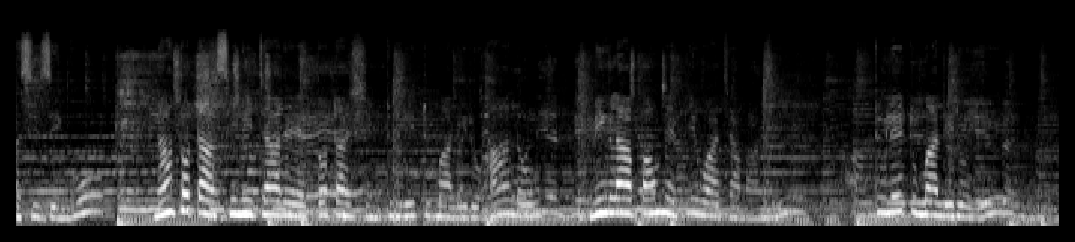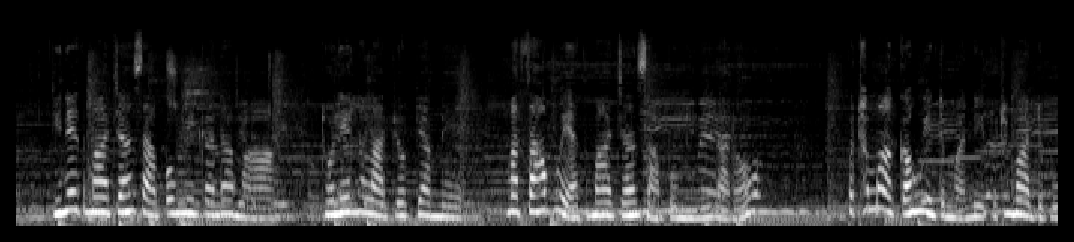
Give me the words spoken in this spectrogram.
အသာမြမအစီအစဉ်ကိုနာတော်တာဆင်းနေကြတဲ့တောတာရှင်တူလေးတူမလေးတို့အားလုံးမင်္ဂလာပေါင်းနဲ့ပြည့်ဝကြပါစေတူလေးတူမလေးတို့ရေဒီနေ့တမချန်းစာပုံမြင်ကန်တာမှာဒေါ်လေးလှလှပြောပြမယ်မှတ်သားဖွယ်အတမချန်းစာပုံမြင်လေးကတော့ပထမကောင်းကင်တမန်နေ့ပထမတပူ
